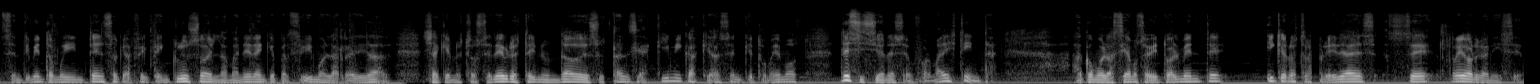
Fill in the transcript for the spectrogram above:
sentimiento muy intenso que afecta incluso en la manera en que percibimos la realidad, ya que nuestro cerebro está inundado de sustancias químicas que hacen que tomemos decisiones en forma distinta a como lo hacíamos habitualmente y que nuestras prioridades se reorganicen,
